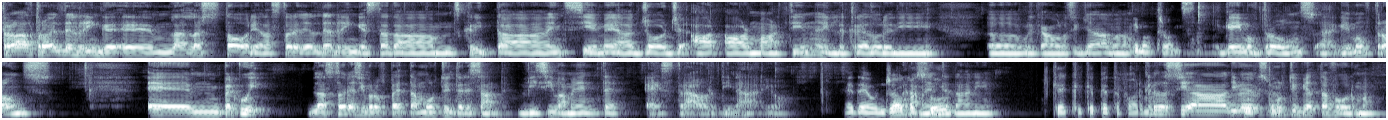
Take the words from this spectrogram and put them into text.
Tra l'altro Elden Ring, ehm, la, la storia, la storia di Elden Ring è stata mm, scritta insieme a George R. R. Martin, il creatore di uh, come cavolo si chiama? Game of Thrones. Game of Thrones, eh, Game of Thrones. E, per cui la storia si prospetta molto interessante, visivamente è straordinario. Ed è un gioco Veramente, su Dani. che, che- che piattaforma? Credo sia di Tutto. su multipiattaforma.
